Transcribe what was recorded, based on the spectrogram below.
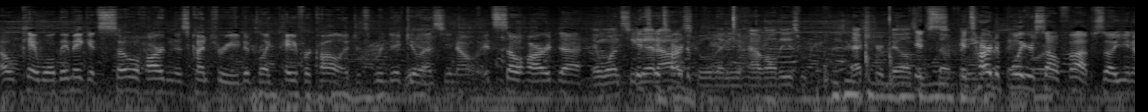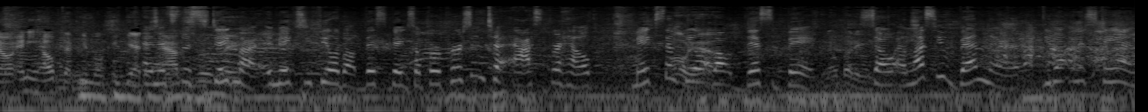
okay well they make it so hard in this country to like pay for college it's ridiculous you know it's so hard to And once you It's- get it's out hard of to- school, then you have all these extra bills and it's stuff. it's hard to pull pay for. yourself up so you know any help that people can get and is it's the stigma it makes you feel about this big so for a person to ask for help makes them Oh, feel yeah. about this big Nobody. so unless you've been there you don't understand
